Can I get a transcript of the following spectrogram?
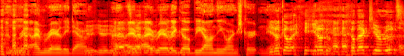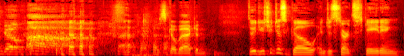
I'm, ra- I'm rarely down. You're- you're- you're I, outside the I, I orange rarely curtain? go beyond the orange curtain. You don't go. You don't go, go back to your roots and go. Ah. just go back and. Dude, you should just go and just start skating.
